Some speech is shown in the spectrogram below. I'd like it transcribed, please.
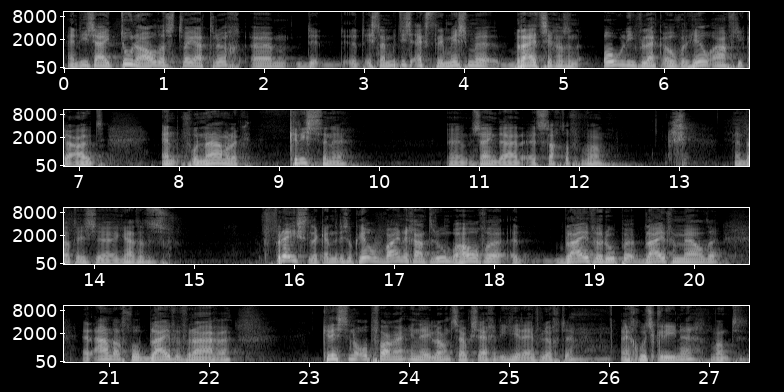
En die zei toen al, dat is twee jaar terug, ehm, de, de- het islamitisch extremisme breidt zich als een olievlek over heel Afrika uit. En voornamelijk christenen ehm, zijn daar het slachtoffer van. En dat is, eh, ja, dat is vreselijk. En er is ook heel weinig aan te doen, behalve het blijven roepen, blijven melden, er aandacht voor blijven vragen. Christenen opvangen in Nederland, zou ik zeggen, die hierheen vluchten. En goed screenen, want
